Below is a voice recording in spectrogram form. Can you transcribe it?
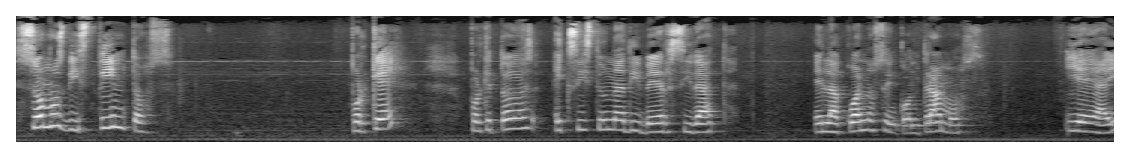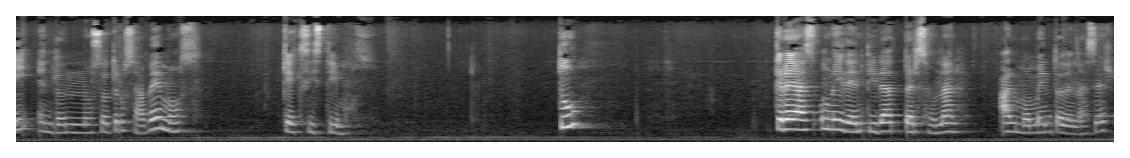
Somos distintos. ¿Por qué? Porque todos existe una diversidad en la cual nos encontramos. Y es ahí en donde nosotros sabemos que existimos. Tú creas una identidad personal al momento de nacer,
